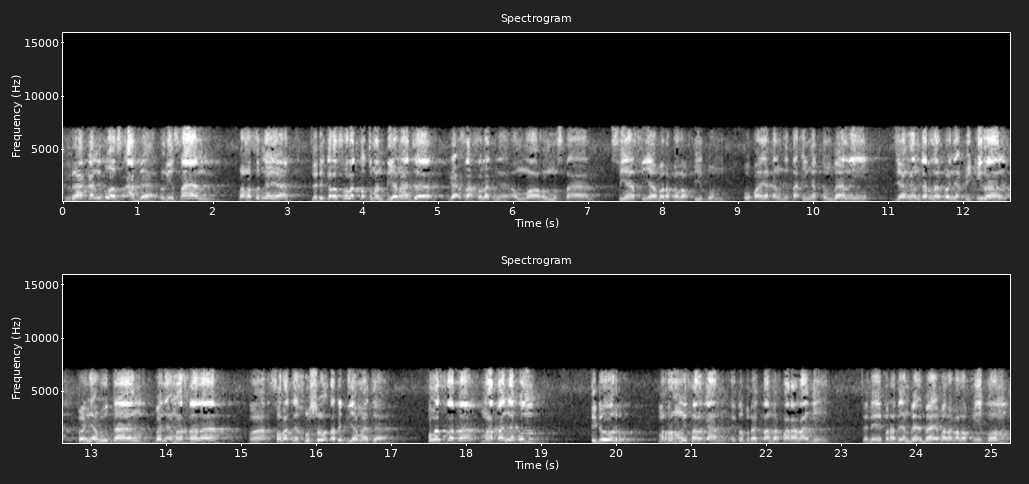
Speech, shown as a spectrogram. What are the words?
Gerakan itu harus ada, lisan. Apa maksudnya ya? Jadi kalau sholat kok cuma diam aja, nggak sah sholatnya. Allahul musta'an. Sia-sia barakallahu fikum. Upayakan kita ingat kembali, jangan karena banyak pikiran, banyak hutang, banyak masalah, sholatnya khusyuk tapi diam aja. Plus apa? Matanya pun tidur, merem misalkan. Itu berarti tambah parah lagi. Jadi perhatian baik-baik barakallahu fikum.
